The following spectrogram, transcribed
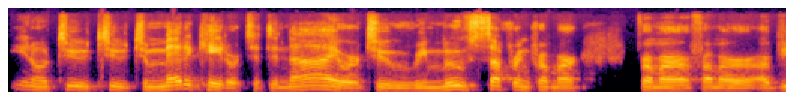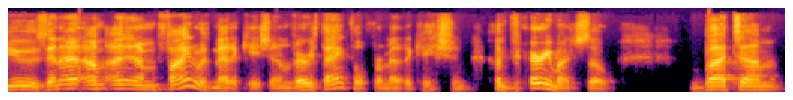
you know, to to to medicate or to deny or to remove suffering from our from our from our, our views. And I, I'm I'm fine with medication. I'm very thankful for medication. I'm very much so. But um,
